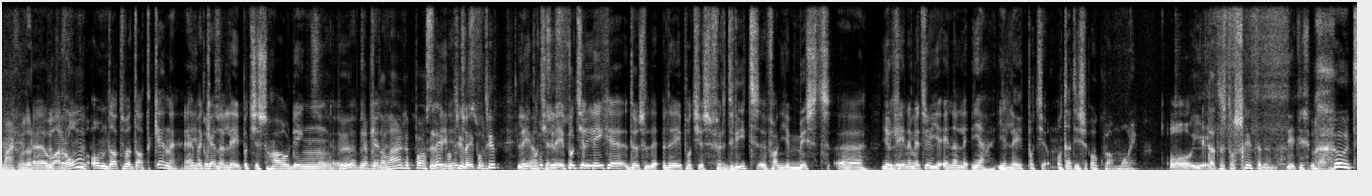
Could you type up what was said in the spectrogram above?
maken we er... Eh, waarom? Omdat we dat kennen. Hè? We kennen lepeltjeshouding. We- ik heb het al aangepast. Lepeltje, lepeltje. Lepeltje, lepeltje liggen. Dus le- lepeltjes verdriet van je mist. eh degene met lepeltje. wie je in een... le- ja, je lepeltje. Oh, dat is ook wel mooi. Oh jee. Dat is toch schitterend? Dit is mooi. Goed,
